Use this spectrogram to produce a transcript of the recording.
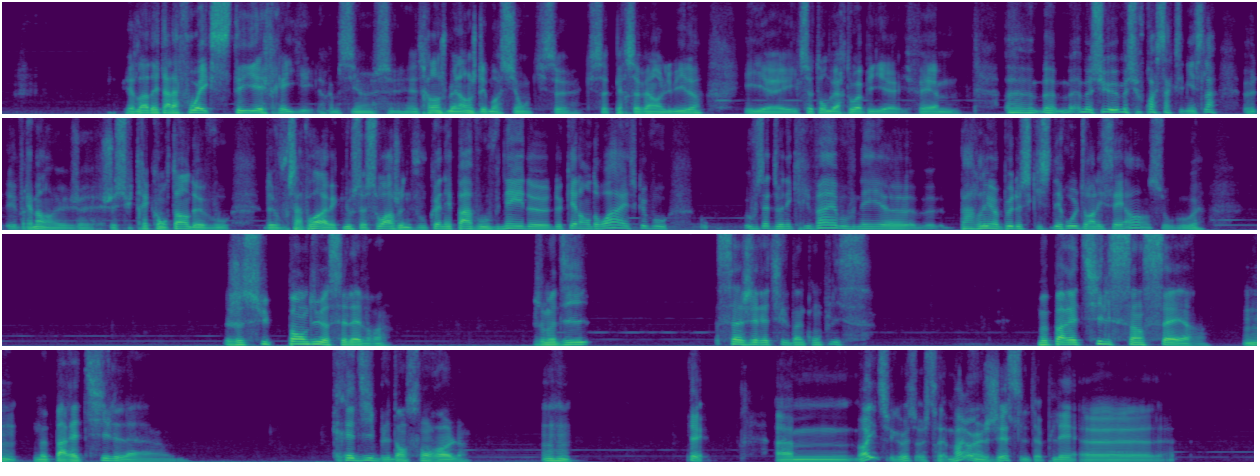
il a l'air d'être à la fois excité et effrayé, comme si un, un étrange mélange d'émotions qui se, percevait en lui. Et euh, il se tourne vers toi, puis euh, il fait euh, Monsieur, monsieur Froissac, c'est bien cela. vraiment, je, suis très content de vous, de vous savoir avec nous ce soir. Je ne vous connais pas. Vous venez de, quel endroit? Est-ce que vous, vous êtes un écrivain? Vous venez parler un peu de ce qui se déroule durant les séances. Je suis pendu à ses lèvres. Je me dis, S'agirait-il d'un complice? Me paraît-il sincère? Hmm. Me paraît-il euh, crédible dans son rôle? Mm-hmm. Ok. Euh, oui, tu, je serais, faire un geste, s'il te plaît. Euh,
